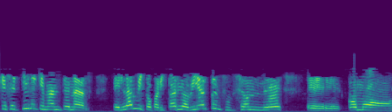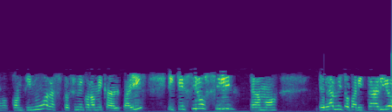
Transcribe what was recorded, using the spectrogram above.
que se tiene que mantener el ámbito paritario abierto en función de eh, cómo continúa la situación económica del país y que sí o sí digamos, el ámbito paritario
